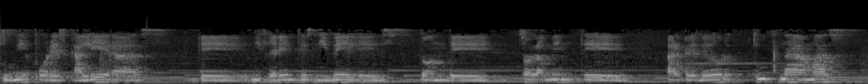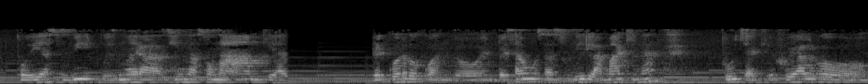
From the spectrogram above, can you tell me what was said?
subir por escaleras de diferentes niveles, donde solamente alrededor tú nada más podías subir, pues no era así una zona amplia. Recuerdo cuando empezamos a subir la máquina, pucha, que fue algo,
